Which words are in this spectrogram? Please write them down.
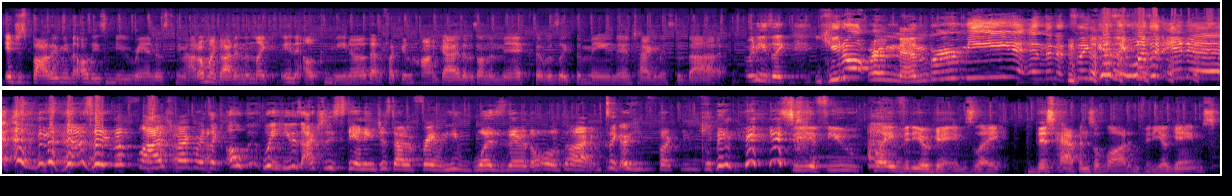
it just bothered me that all these new randos came out. Oh my god! And then like in El Camino, that fucking hot guy that was on the Mick, that was like the main antagonist of that. When he's like, "You don't remember me," and then it's like, "Yes, he wasn't in it." It's like the flashback where it's like, "Oh wait, he was actually standing just out of frame. He was there the whole time." It's like, "Are you fucking kidding me?" See, if you play video games, like this happens a lot in video games,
